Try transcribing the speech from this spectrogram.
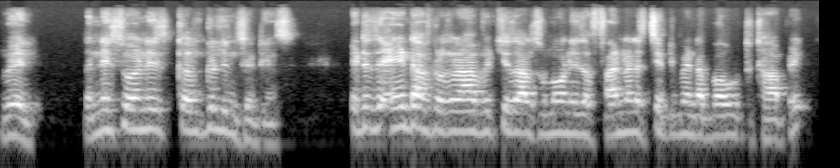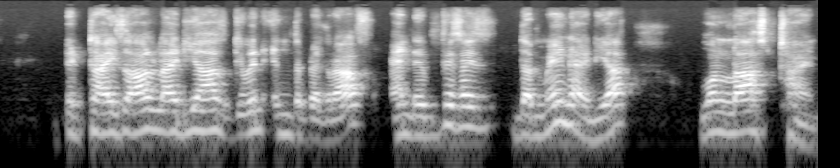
Well, the next one is concluding sentence. It is the end of paragraph, which is also known as the final statement about the topic. It ties all ideas given in the paragraph and emphasizes the main idea one last time.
